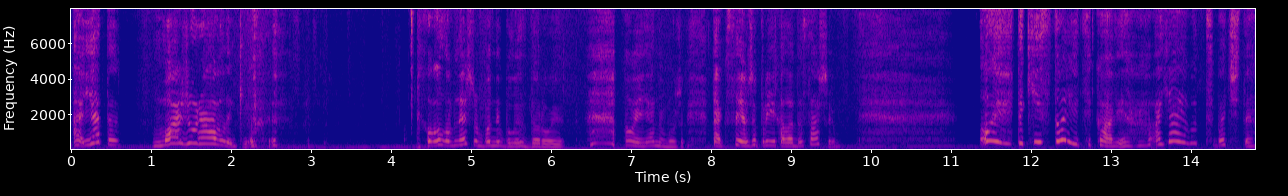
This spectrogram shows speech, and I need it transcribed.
А я то мажу равликів. Головне, щоб вони були здорові. Ой, я не можу. Так, все, я вже приїхала до Саші. Ой, такі історії цікаві. А я, от, бачите,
